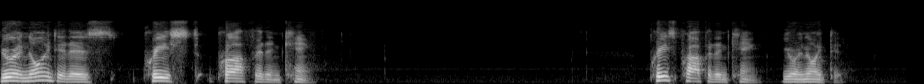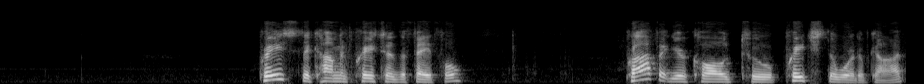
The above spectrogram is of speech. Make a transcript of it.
you're anointed as priest, prophet, and king. Priest, prophet, and king. You're anointed. Priest, the common priesthood of the faithful. Prophet, you're called to preach the word of God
